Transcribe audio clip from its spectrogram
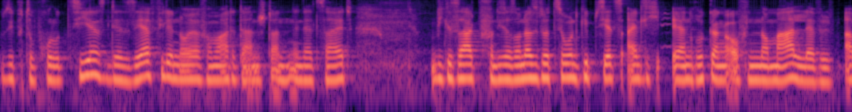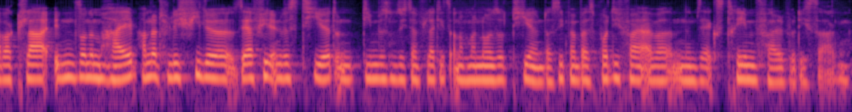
sie zu produzieren. Es sind ja sehr viele neue Formate da entstanden in der Zeit. Wie gesagt, von dieser Sondersituation gibt es jetzt eigentlich eher einen Rückgang auf ein Normallevel. Aber klar, in so einem Hype haben natürlich viele sehr viel investiert und die müssen sich dann vielleicht jetzt auch nochmal neu sortieren. Das sieht man bei Spotify aber in einem sehr extremen Fall, würde ich sagen.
